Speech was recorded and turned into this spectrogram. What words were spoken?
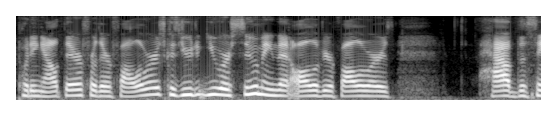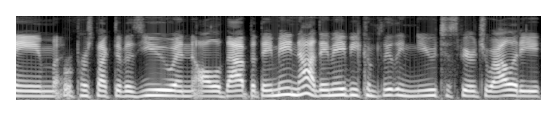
putting out there for their followers. Because you you are assuming that all of your followers have the same perspective as you and all of that but they may not. They may be completely new to spirituality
